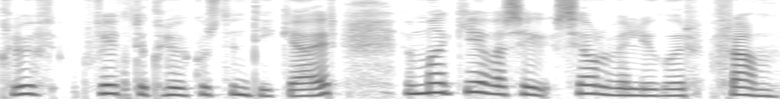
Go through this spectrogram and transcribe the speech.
Kluk, klukkustund í gær um að gefa sig sjálfveljugur fram.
